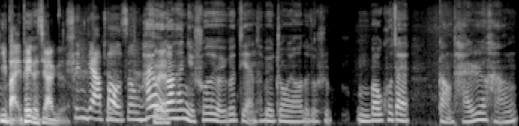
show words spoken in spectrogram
一百倍的价格。身价暴增。还有刚才你说的有一个点特别重要的，就是嗯，包括在港台、日韩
